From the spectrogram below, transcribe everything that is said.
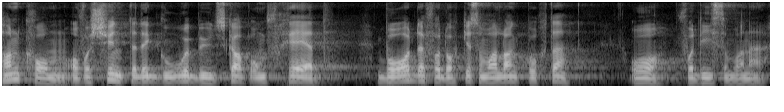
Han kom og forkynte det gode budskapet om fred, både for dere som var langt borte, og for de som var nær.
